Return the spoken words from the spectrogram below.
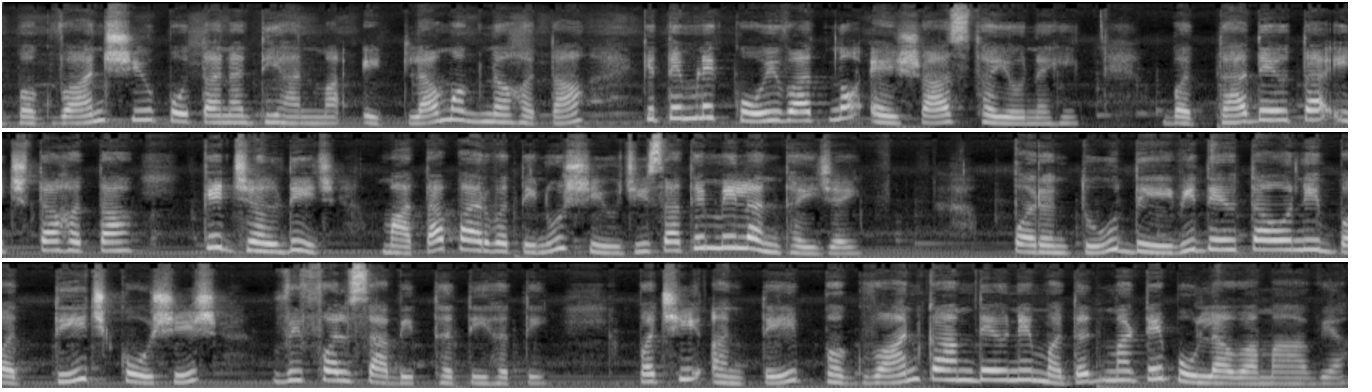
ભગવાન શિવ પોતાના ધ્યાનમાં એટલા મગ્ન હતા કે તેમણે કોઈ વાતનો અહેસાસ થયો નહીં. બધા દેવતા ઈચ્છતા હતા કે જલ્દી જ માતા પાર્વતીનું શિવજી સાથે મિલન થઈ જાય. પરંતુ દેવી દેવતાઓની બધી જ કોશિશ વિફળ સાબિત થતી હતી. પછી અંતે ભગવાન કામદેવને મદદ માટે બોલાવવામાં આવ્યા.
